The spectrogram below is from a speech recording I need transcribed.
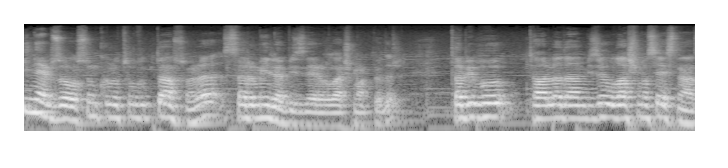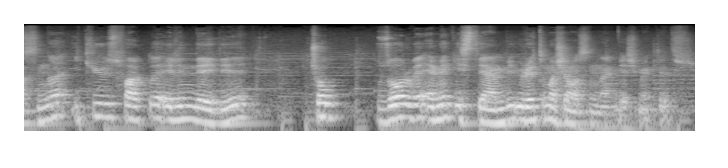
bir nebze olsun kurutulduktan sonra sarımıyla bizlere ulaşmaktadır. Tabi bu tarladan bize ulaşması esnasında 200 farklı elin değdiği çok zor ve emek isteyen bir üretim aşamasından geçmektedir.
